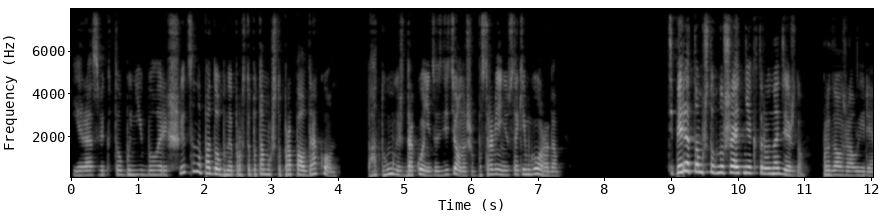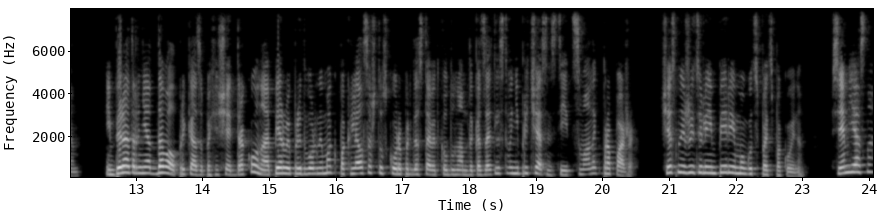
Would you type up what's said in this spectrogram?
И разве кто бы ни было решиться на подобное просто потому, что пропал дракон? Подумаешь, драконица с детенышем по сравнению с таким городом. Теперь о том, что внушает некоторую надежду, продолжал Ириан. Император не отдавал приказа похищать дракона, а первый придворный маг поклялся, что скоро предоставит колдунам доказательства непричастности Ицманы к пропаже. Честные жители Империи могут спать спокойно. Всем ясно?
